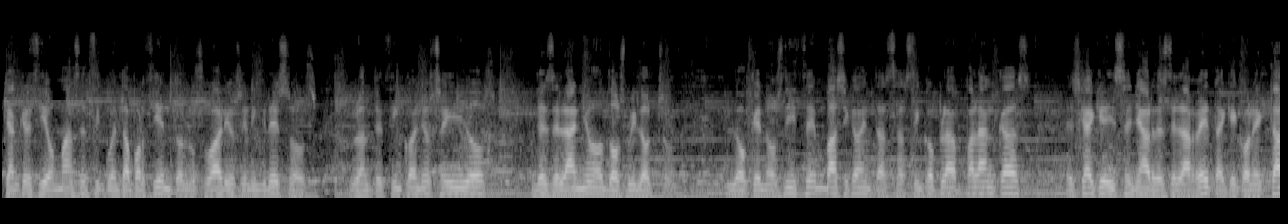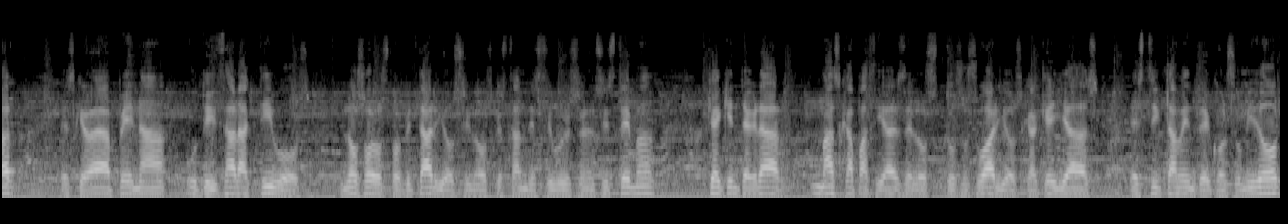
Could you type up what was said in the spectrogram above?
que han crecido más del 50% en usuarios y en ingresos durante cinco años seguidos desde el año 2008. Lo que nos dicen básicamente estas cinco palancas es que hay que diseñar desde la red, hay que conectar, es que vale la pena utilizar activos, no solo los propietarios, sino los que están distribuidos en el sistema, que hay que integrar más capacidades de los, tus usuarios que aquellas estrictamente consumidor,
